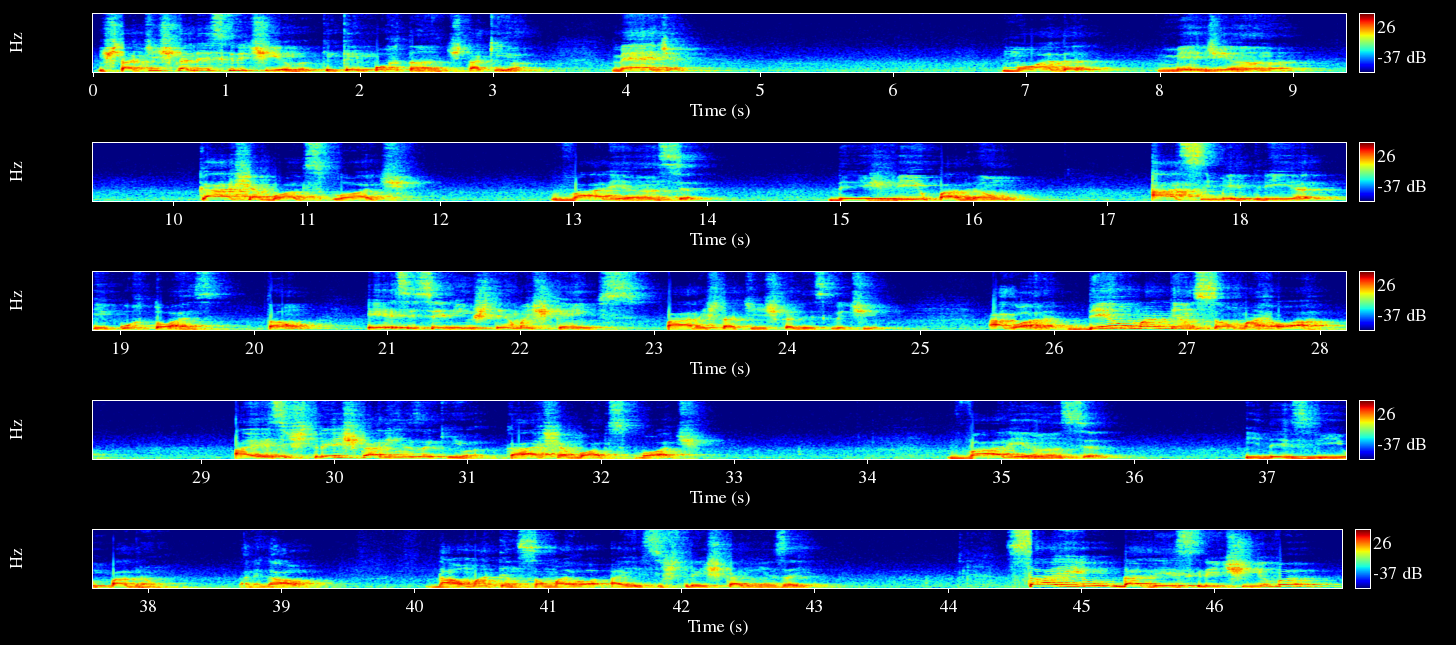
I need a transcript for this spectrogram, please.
Estatística descritiva, o que, que é importante? Está aqui, ó. Média, moda, mediana, caixa box plot, variância, desvio padrão, assimetria e curtose. Então, esses seriam os temas quentes para a estatística descritiva. Agora, dê uma atenção maior a esses três carinhas aqui, ó, caixa box plot, variância e desvio padrão. Tá legal? Dá uma atenção maior a esses três carinhas aí. Saiu da descritiva,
